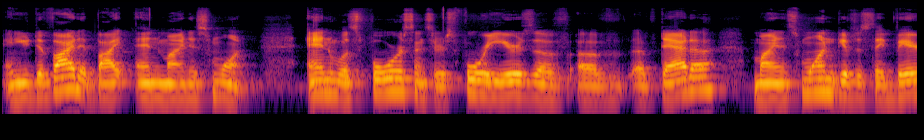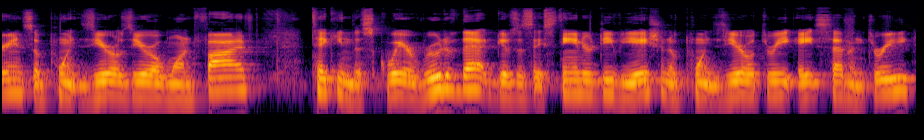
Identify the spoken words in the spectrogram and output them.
and you divide it by n minus 1. N was 4 since there's 4 years of, of, of data. Minus 1 gives us a variance of 0.0015. Taking the square root of that gives us a standard deviation of 0.03873,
